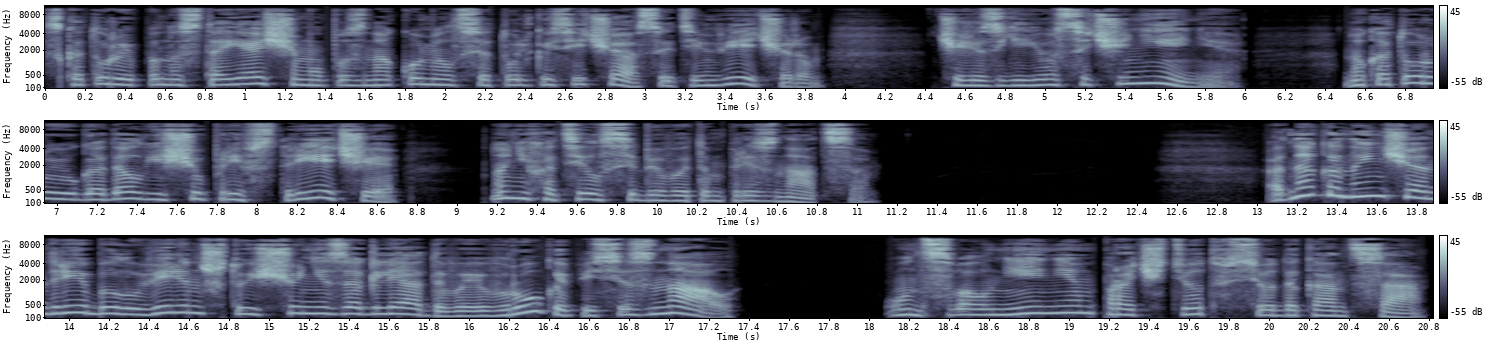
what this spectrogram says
с которой по-настоящему познакомился только сейчас, этим вечером, через ее сочинение, но которую угадал еще при встрече, но не хотел себе в этом признаться. Однако нынче Андрей был уверен, что еще не заглядывая в рукописи, знал. Он с волнением прочтет все до конца.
